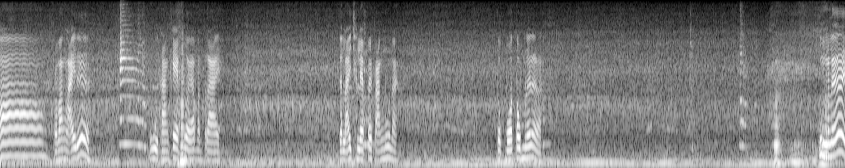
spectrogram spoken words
อ๋อระวังไหลเด้ออู้ทางแคบด้วยครับอันตราย จะไหลฉลบไปฝั่งนู่นนะตกบ่อตมเลยนะพุ่งมาเลย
